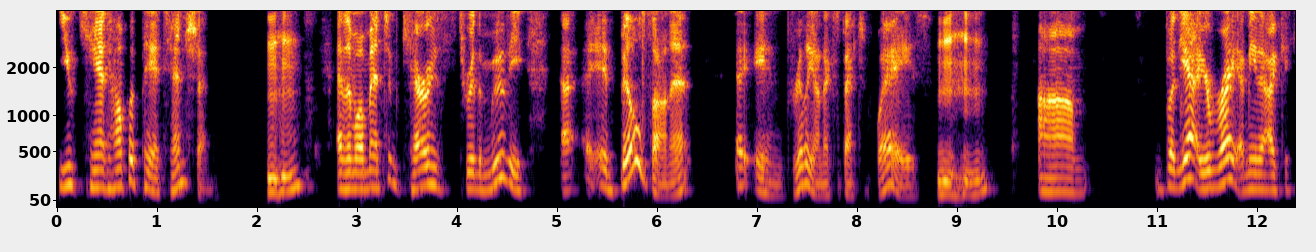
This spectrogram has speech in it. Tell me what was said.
You can't help but pay attention, Mhm. And the momentum carries through the movie. Uh, it builds on it in really unexpected ways. Mhm. Um, but yeah, you're right. I mean, I can't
